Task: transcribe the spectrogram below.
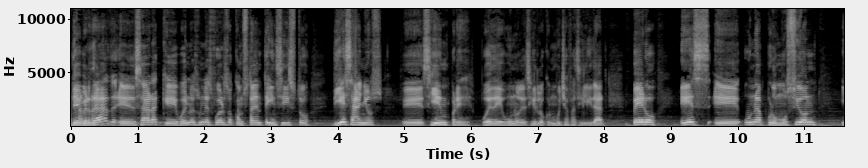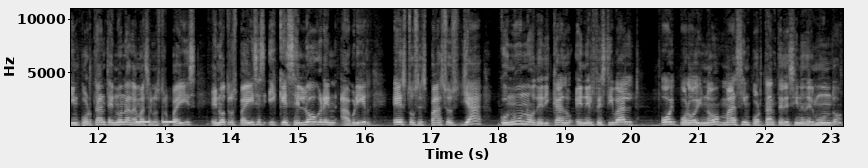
De verdad, eh, Sara, que bueno, es un esfuerzo constante, insisto, 10 años, siempre puede uno decirlo con mucha facilidad, pero es una promoción importante, no nada más en nuestro país, en otros países, y que se logren abrir estos espacios ya con uno dedicado en el festival hoy por hoy, ¿no? Más importante de cine en el mundo,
